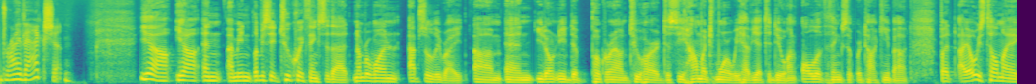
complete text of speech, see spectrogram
drive action. Yeah, yeah, and I mean, let me say two quick things to that. Number one, absolutely right, um, and you don't need to poke around too hard to see how much more we have yet to do on all of the things that we're talking about. But I always tell my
